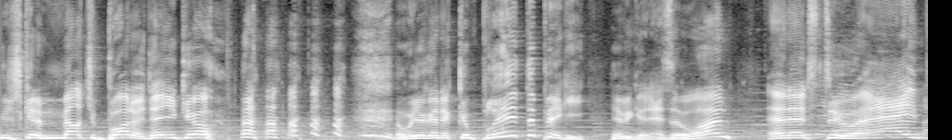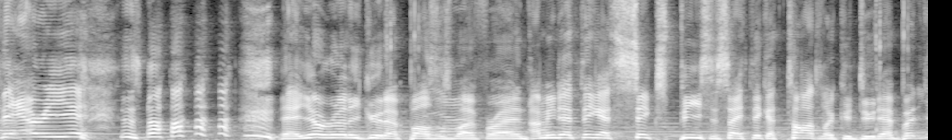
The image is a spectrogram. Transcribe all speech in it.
You're just gonna melt your butter. There you go. and we are gonna complete the piggy. Here we go. That's a one. And that's two. Hey, there he is. yeah, you're really good at puzzles, my friend. I mean, that thing has six pieces. I think a toddler could do that, but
